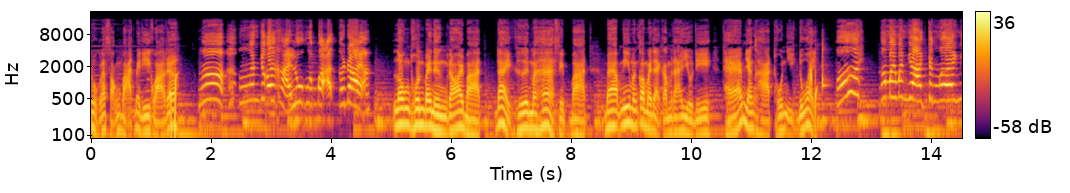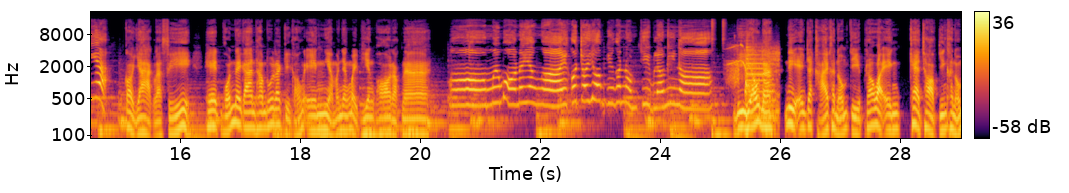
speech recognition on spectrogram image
ลูกละ 2 บาทไม่ดีกว่าเหรอง้องั้นจ้อยขายลูกละบาทก็ได้อะลงทุนไป 100 บาท ได้คืนมา 50 บาท แบบนี้มันก็ไม่ได้กำไรอยู่ดี แถมยังขาดทุนอีกด้วยทำไมมันยากจังเลยเนี่ย ก็ยากละสิ เหตุผลในการทำธุรกิจของเองเนี่ยมันยังไม่เพียงพอหรอกนะอ๋อไม่พอได้ ยังไง ก็จ้อยชอบกินขนมจีบแล้วนี่นาเดี๋ยวนะ นี่เองจะขายขนมจีบ เพราะว่าเองแค่ชอบกินขนม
